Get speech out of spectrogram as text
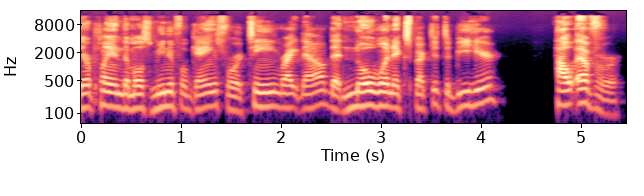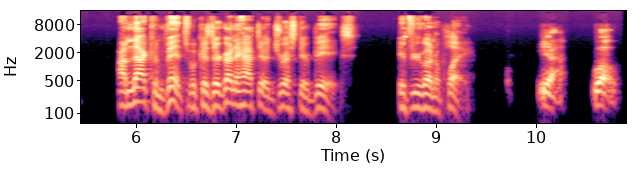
they're playing the most meaningful games for a team right now that no one expected to be here. However, I'm not convinced because they're going to have to address their bigs if you're going to play. Yeah. Well,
